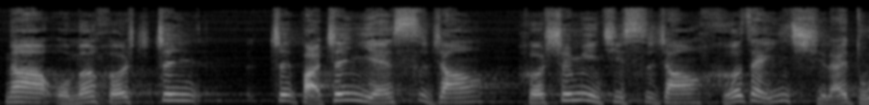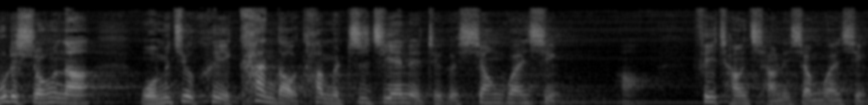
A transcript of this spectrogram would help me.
那我们和真。这把真言四章和生命记四章合在一起来读的时候呢，我们就可以看到它们之间的这个相关性啊，非常强的相关性。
